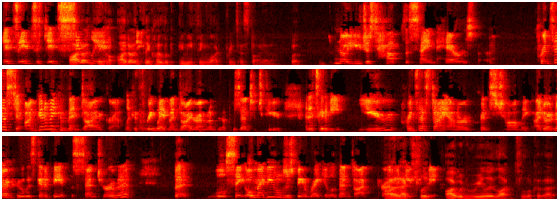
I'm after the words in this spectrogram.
It's it's it's. I don't think I don't think I look anything like Princess Diana, but No, you just have the same hair as her. Princess, Di- I'm going to make a Venn diagram, like a three way Venn diagram, and I'm going to present it to you. And it's going to be you, Princess Diana, and Prince Charming. I don't know who is going to be at the center of it, but we'll see. Or maybe it'll just be a regular Venn diagram. I'd and you can actually I would really like to look at that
